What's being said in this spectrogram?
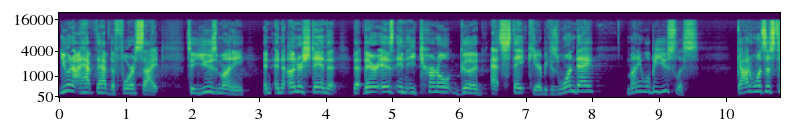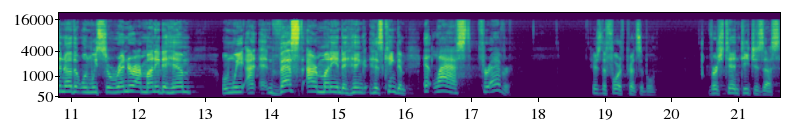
you and I have to have the foresight to use money and, and understand that, that there is an eternal good at stake here because one day money will be useless. God wants us to know that when we surrender our money to Him, when we uh, invest our money into His kingdom, it lasts forever. Here's the fourth principle. Verse 10 teaches us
